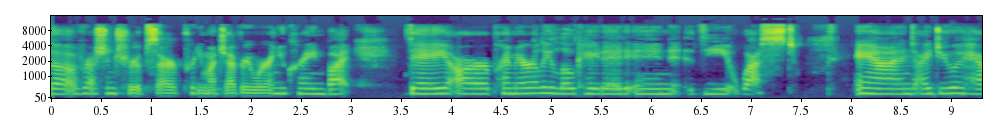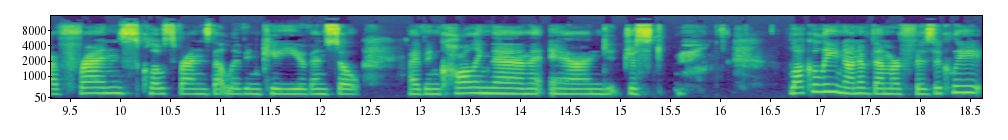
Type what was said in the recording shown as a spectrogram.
the Russian troops are pretty much everywhere in Ukraine, but they are primarily located in the west. And I do have friends, close friends that live in Kyiv. And so I've been calling them and just luckily, none of them are physically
